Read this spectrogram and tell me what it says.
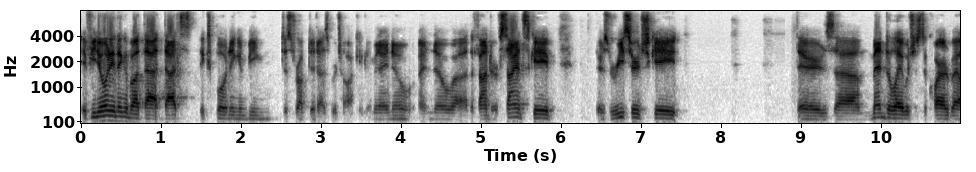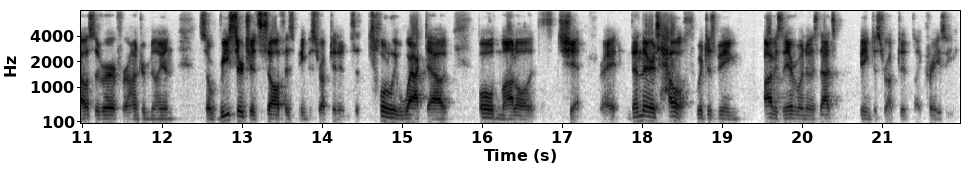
if you know anything about that, that's exploding and being disrupted as we're talking. I mean, I know I know uh, the founder of ScienceGate. There's ResearchGate. There's uh, Mendeley, which is acquired by Elsevier for 100 million. So research itself is being disrupted, and it's a totally whacked out old model. It's shit, right? Then there's health, which is being obviously everyone knows that's being disrupted like crazy.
